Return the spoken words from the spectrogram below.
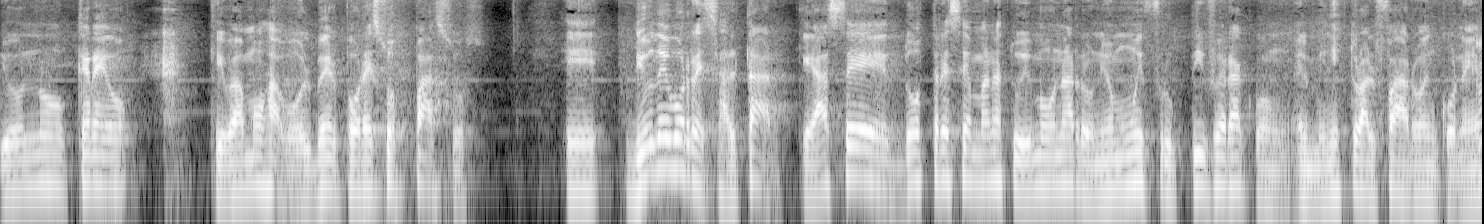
yo no creo que vamos a volver por esos pasos. Eh, yo debo resaltar que hace dos, tres semanas tuvimos una reunión muy fructífera con el ministro Alfaro en CONEP.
